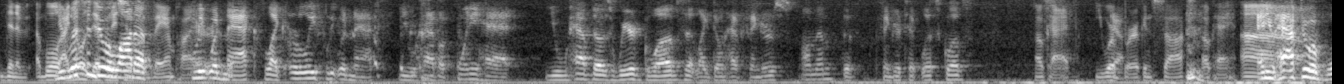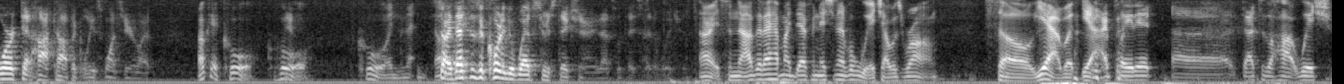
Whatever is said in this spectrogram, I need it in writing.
Then, then a, well, you I know listen to a lot of vampire. Fleetwood Mac, like early Fleetwood Mac. You have a pointy hat. You have those weird gloves that like don't have fingers on them, the fingertipless gloves. Okay, you wear Yeah. Birkenstocks. Okay, And you uh, have to have worked at Hot Topic at least once in your life. Okay, cool, cool, cool. And that, Sorry, okay. that's just according to Webster's dictionary. That's what they said of witches. All right, so now that I have my definition of a witch, I was wrong. So yeah, but yeah, I played it. Uh, got to the hot witch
